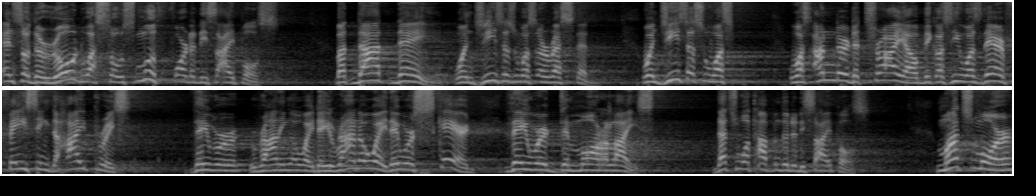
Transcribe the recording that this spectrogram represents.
And so the road was so smooth for the disciples. But that day, when Jesus was arrested, when Jesus was, was under the trial because he was there facing the high priest, they were running away. They ran away. They were scared. They were demoralized. That's what happened to the disciples. Much more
